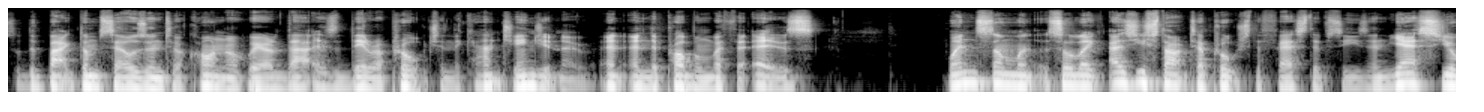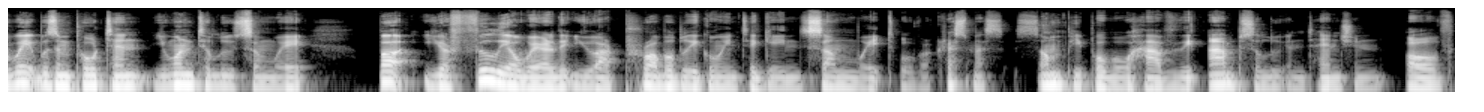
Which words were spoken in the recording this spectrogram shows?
so they've backed themselves into a corner where that is their approach and they can't change it now. And, and the problem with it is when someone, so like as you start to approach the festive season, yes, your weight was important, you wanted to lose some weight but you're fully aware that you are probably going to gain some weight over Christmas. Some people will have the absolute intention of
